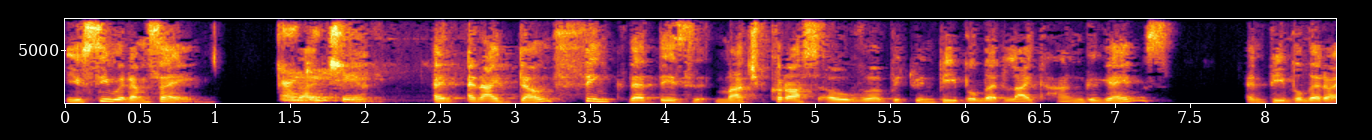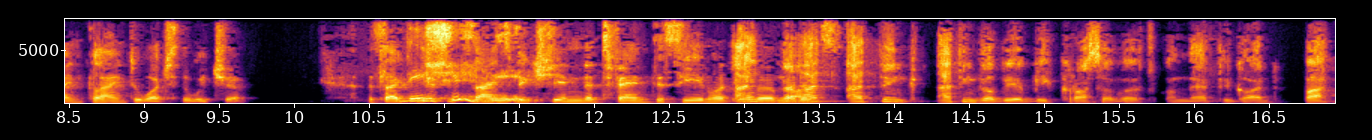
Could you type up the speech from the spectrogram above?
You see what I'm saying? I Right. get you. And and I don't think that there's much crossover between people that like Hunger Games and people that are inclined to watch The Witcher. It's like There yes, it's science be. fiction, it's fantasy and I, whatever, no, but I, I think I think there'll be a big crossover on that regard. But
